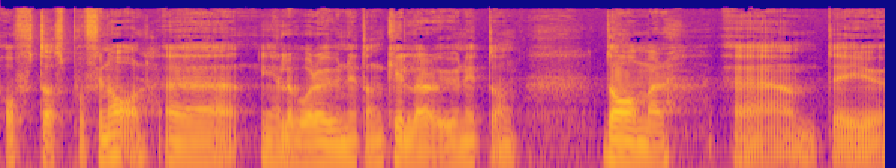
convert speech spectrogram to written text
oftast på final. Eh, när det gäller våra U19-killar och U19-damer. Eh, det är ju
